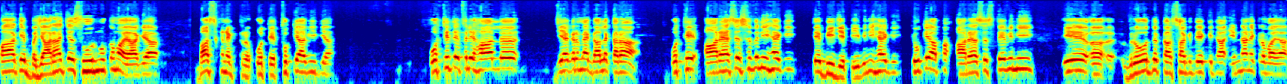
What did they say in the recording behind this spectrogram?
ਪਾ ਕੇ ਬਾਜ਼ਾਰਾਂ 'ਚ ਸੂਰ ਨੂੰ ਘਮਾਇਆ ਗਿਆ। ਬੱਸ ਕਨੈਕਟਰ ਉੱਤੇ ਥੁੱਕਿਆ ਵੀ ਗਿਆ। ਉੱਥੇ ਤੇ ਫਿਲਹਾਲ, ਜੇ ਅਗਰ ਮੈਂ ਗੱਲ ਕਰਾਂ, ਉੱਥੇ ਆਰਐਸਐਸ ਵੀ ਨਹੀਂ ਹੈਗੀ ਤੇ ਬੀਜੇਪੀ ਵੀ ਨਹੀਂ ਹੈਗੀ, ਕਿਉਂਕਿ ਆਪਾਂ ਆਰਐਸਐਸ ਤੇ ਵੀ ਨਹੀਂ ਇਹ ਵਿਰੋਧ ਕਰ ਸਕਦੇ ਕਿ ਜਾਂ ਇਹਨਾਂ ਨੇ ਕਰਵਾਇਆ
